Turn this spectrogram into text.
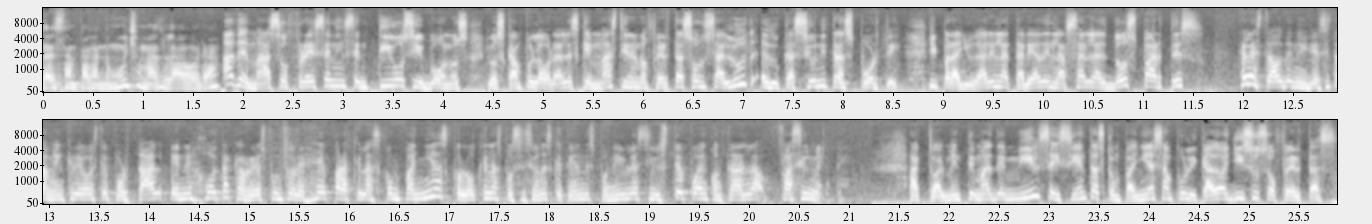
están pagando mucho más la hora. Además, ofrecen incentivos y bonos. Los campos laborales que más tienen ofertas son salud, educación y transporte. Y para ayudar en la tarea de enlazar las dos partes, el estado de New Jersey también creó este portal njcarreras.org para que las compañías coloquen las posiciones que tienen disponibles y usted pueda encontrarla fácilmente. Actualmente más de 1.600 compañías han publicado allí sus ofertas.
